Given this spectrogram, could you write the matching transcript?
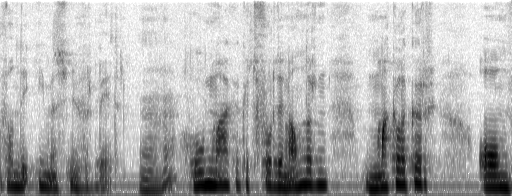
van de e-mails nu verbeteren? Mhm. Hoe maak ik het voor de anderen makkelijker om,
